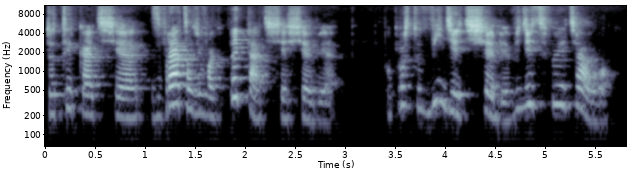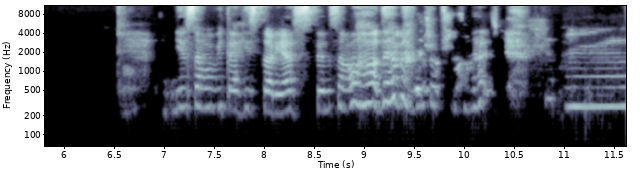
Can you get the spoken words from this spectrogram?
dotykać się, zwracać uwagę, pytać się siebie, po prostu widzieć siebie, widzieć swoje ciało. Niesamowita historia z tym samochodem, muszę przyznać. Mm,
